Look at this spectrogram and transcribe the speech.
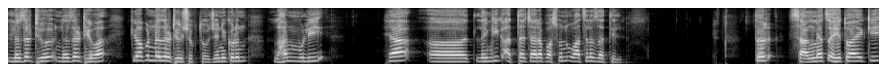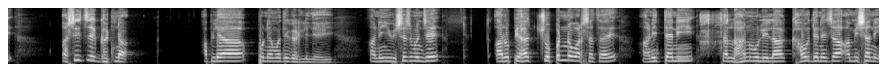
नजर ठेव नजर ठेवा किंवा आपण नजर ठेवू शकतो. जेणेकरून लहान मुली ह्या लैंगिक अत्याचारापासून वाचल्या जातील. तर सांगण्याचा हेतू आहे की अशीच एक घटना आपल्या पुण्यामध्ये घडलेली आहे. आणि विशेष म्हणजे आरोपी हा चोपन्न वर्षाचा आहे आणि त्यांनी त्या लहान मुलीला खाऊ देण्याच्या आमिषाने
